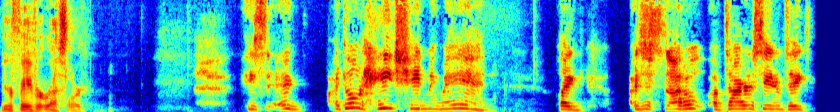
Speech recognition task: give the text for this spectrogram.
Your favorite wrestler? he's I, I don't hate Shane McMahon. Like I just I don't I'm tired of seeing him take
